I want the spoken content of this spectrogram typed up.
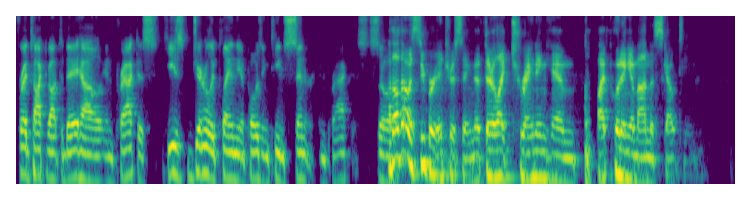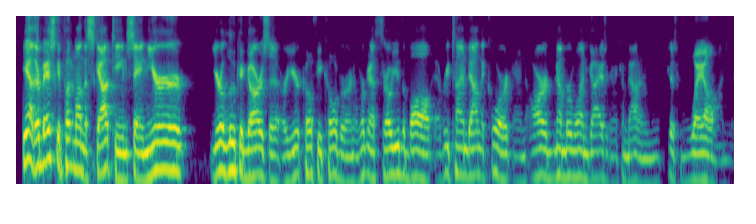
Fred talked about today how in practice he's generally playing the opposing team's center in practice. So I thought that was super interesting that they're like training him by putting him on the scout team. Yeah, they're basically putting him on the scout team, saying you're you're Luka Garza or you're Kofi Cockburn, and we're going to throw you the ball every time down the court, and our number one guys are going to come down and just wail on you,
